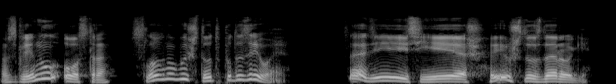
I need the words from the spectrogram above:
Взглянул остро, словно бы что-то подозревая. Садись, ешь, вижу, что с дороги.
